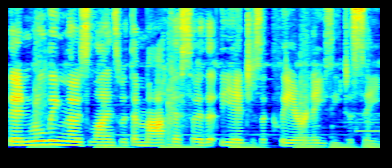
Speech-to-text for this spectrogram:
then ruling those lines with a marker so that the edges are clear and easy to see.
